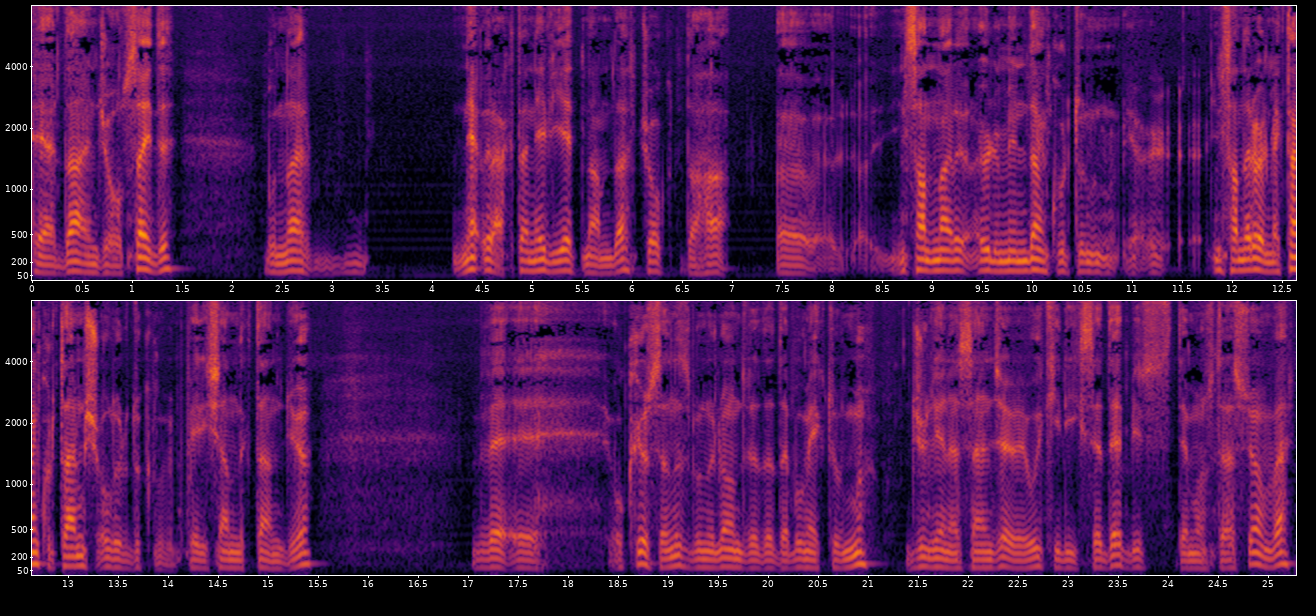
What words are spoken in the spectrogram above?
eğer daha önce olsaydı bunlar ne Irak'ta ne Vietnam'da çok daha insanların ölümünden kurtul insanları ölmekten kurtarmış olurduk perişanlıktan diyor ve e, okuyorsanız bunu Londra'da da bu mektubumu Julian Assange ve Wikileaks'e de bir demonstrasyon var.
